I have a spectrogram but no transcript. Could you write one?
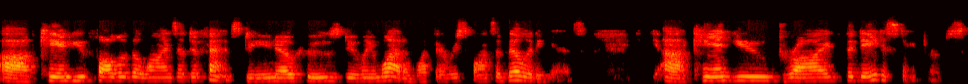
Uh, can you follow the lines of defense? Do you know who's doing what and what their responsibility is? Uh, can you drive the data standards?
